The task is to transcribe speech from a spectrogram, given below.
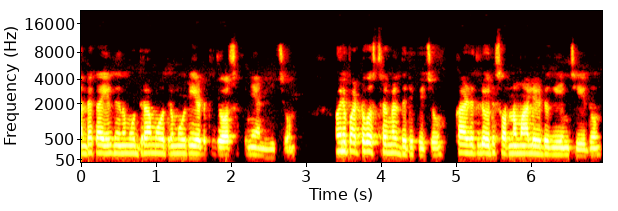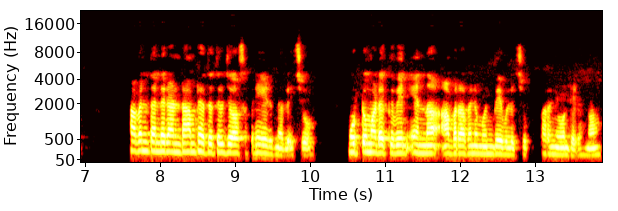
തന്റെ കയ്യിൽ നിന്ന് മുദ്രാമോതിരം ഊരിയെടുത്ത് ജോസഫിനെ അണിയിച്ചു. അവന് പട്ടുവസ്ത്രങ്ങൾ ധരിപ്പിച്ചു. കഴുത്തിൽ ഒരു സ്വർണമാല ഇടുകയും ചെയ്തു. അവൻ തന്റെ രണ്ടാം രഥത്തിൽ ജോസഫിനെ എഴുന്നള്ളിച്ചു. മുട്ടുമടക്കുവിൻ എന്ന് അവർ അവന് മുൻപേ വിളിച്ചു പറഞ്ഞുകൊണ്ടിരുന്നു.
